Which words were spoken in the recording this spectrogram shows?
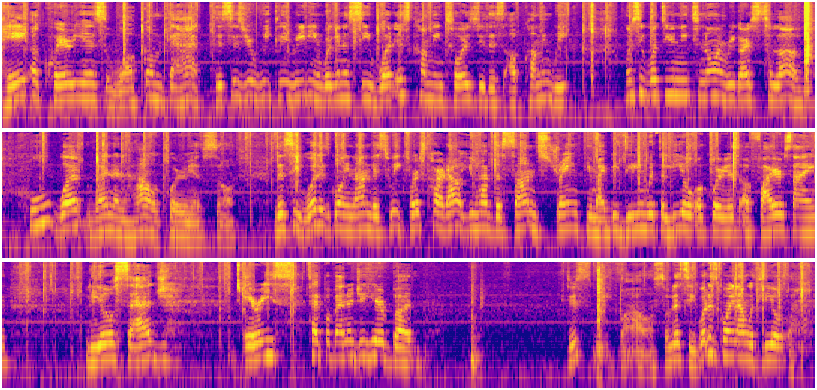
Hey Aquarius, welcome back. This is your weekly reading. We're going to see what is coming towards you this upcoming week. We're going to see what do you need to know in regards to love. Who, what, when, and how, Aquarius. So let's see what is going on this week. First card out, you have the sun, strength. You might be dealing with the Leo Aquarius, a fire sign. Leo, Sag, Aries type of energy here, but this week wow. So let's see. What is going on with leo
